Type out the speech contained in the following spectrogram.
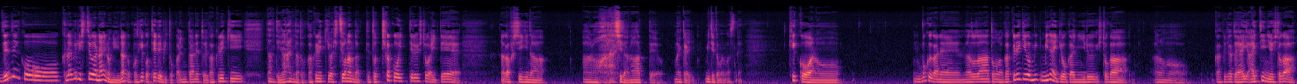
全然こう比べる必要がないのになんかこう結構テレビとかインターネットで学歴なんていらないんだとか学歴は必要なんだってどっちかこう言ってる人がいてなんか不思議なあの話だなって毎回見てて思いますね。結構あの僕がね謎だなと思うのは学歴を見ない業界にいる人があの学歴だと IT にいる人が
